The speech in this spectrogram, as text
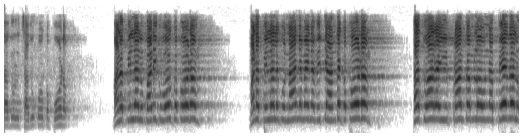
చదువులు చదువుకోకపోవడం. మన పిల్లలు బడికి పోకపోవడం. మన పిల్లలకు నాణ్యమైన విద్య అందకపోవడం. తద్వారా ఈ ప్రాంతంలో ఉన్న పేదలు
